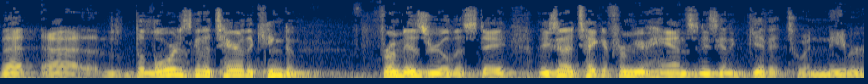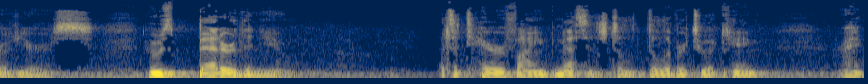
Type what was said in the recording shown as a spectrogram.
that uh, the Lord is going to tear the kingdom from Israel this day. He's going to take it from your hands and he's going to give it to a neighbor of yours who is better than you. That's a terrifying message to deliver to a king, right?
